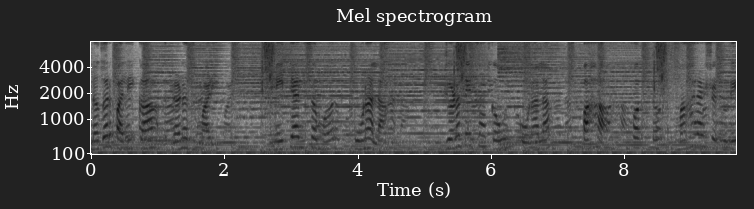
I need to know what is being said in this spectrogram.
नगरपालिका रणधुमाळी. नेत्यांचं मत कोणाला? जनतेचा कौल कोणाला? पहा फक्त महाराष्ट्र टुडे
